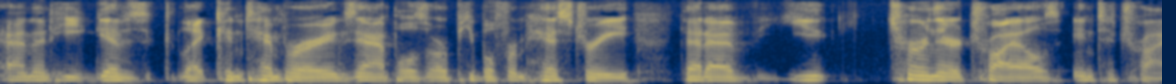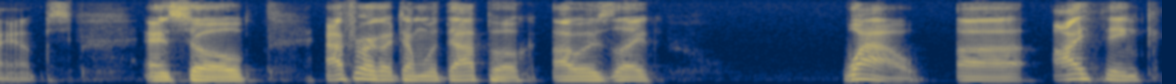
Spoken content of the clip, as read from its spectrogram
and then he gives like contemporary examples or people from history that have u- turned their trials into triumphs. And so after I got done with that book, I was like, wow, uh, I think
